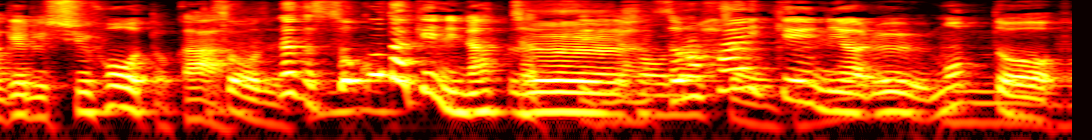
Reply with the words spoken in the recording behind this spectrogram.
上げる手法とかそうですなんかそこだけになっちゃってるじゃん、うんその背景にあるもっと、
